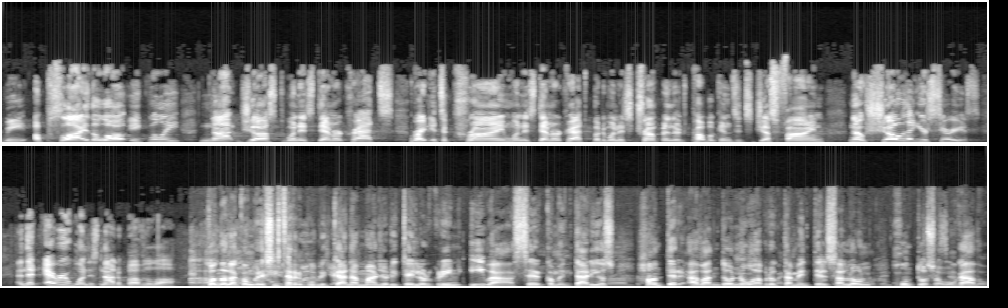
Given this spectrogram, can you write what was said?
we apply the law equally, not just when it's Democrats, right? It's a crime when it's Democrats, but when it's Trump and the Republicans, it's just fine. No, show that you're serious and that everyone is not above the law. Cuando la congresista republicana Marjorie Taylor Greene iba a hacer comentarios, Hunter abandonó abruptamente el salón junto a su abogado.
